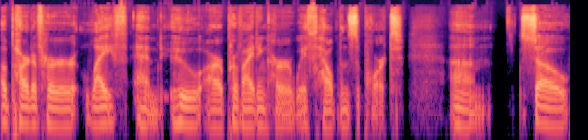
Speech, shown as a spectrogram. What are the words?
a part of her life and who are providing her with help and support. Um, so,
